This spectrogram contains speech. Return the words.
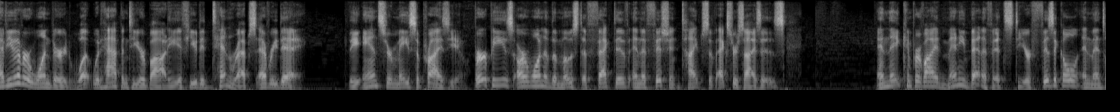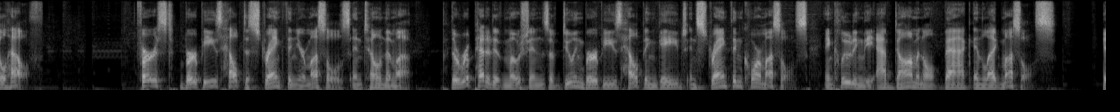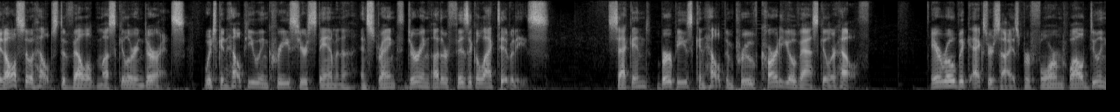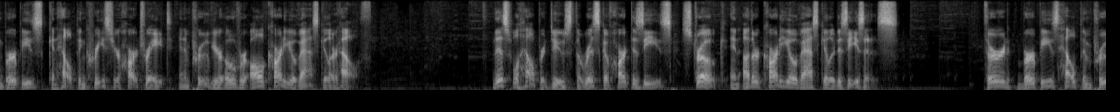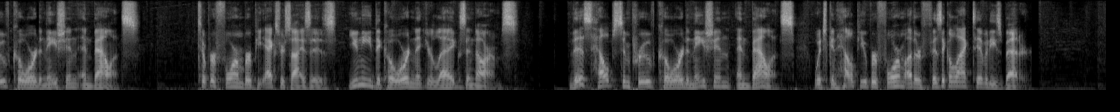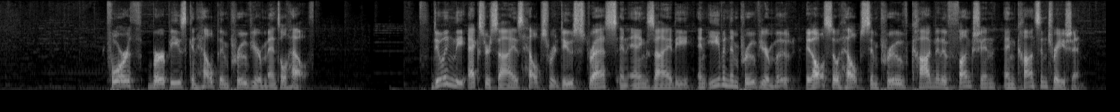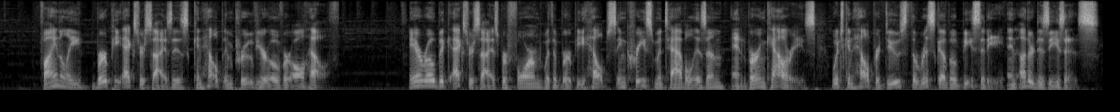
Have you ever wondered what would happen to your body if you did 10 reps every day? The answer may surprise you. Burpees are one of the most effective and efficient types of exercises, and they can provide many benefits to your physical and mental health. First, burpees help to strengthen your muscles and tone them up. The repetitive motions of doing burpees help engage and strengthen core muscles, including the abdominal, back, and leg muscles. It also helps develop muscular endurance, which can help you increase your stamina and strength during other physical activities. Second, burpees can help improve cardiovascular health. Aerobic exercise performed while doing burpees can help increase your heart rate and improve your overall cardiovascular health. This will help reduce the risk of heart disease, stroke, and other cardiovascular diseases. Third, burpees help improve coordination and balance. To perform burpee exercises, you need to coordinate your legs and arms. This helps improve coordination and balance, which can help you perform other physical activities better. Fourth, burpees can help improve your mental health. Doing the exercise helps reduce stress and anxiety and even improve your mood. It also helps improve cognitive function and concentration. Finally, burpee exercises can help improve your overall health. Aerobic exercise performed with a burpee helps increase metabolism and burn calories, which can help reduce the risk of obesity and other diseases.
